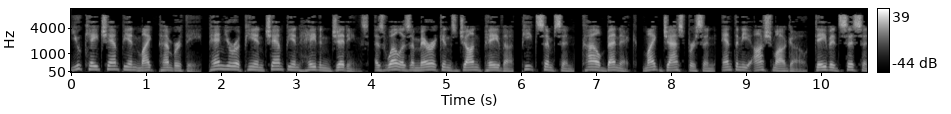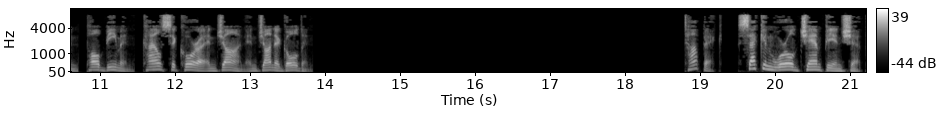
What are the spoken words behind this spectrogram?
UK champion Mike Pemberthy, Pan-European champion Hayden Giddings, as well as Americans John Pava, Pete Simpson, Kyle Bennick, Mike Jasperson, Anthony Oshmago, David Sisson, Paul Beeman, Kyle Sikora and John and Jonna Golden. Topic Second World Championship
